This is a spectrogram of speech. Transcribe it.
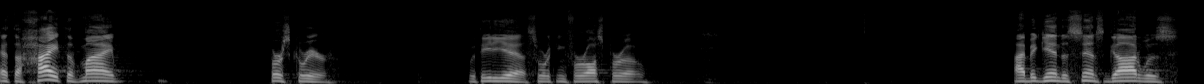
At the height of my first career with EDS, working for Ross Perot, I began to sense God was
